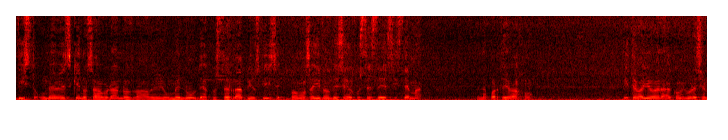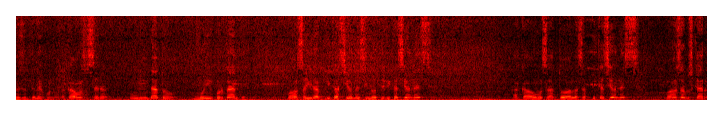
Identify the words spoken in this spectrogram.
listo una vez que nos abra nos va a abrir un menú de ajustes rápidos que dice vamos a ir donde dice ajustes de sistema en la parte de abajo y te va a llevar a configuraciones del teléfono. Acá vamos a hacer un dato muy importante. Vamos a ir a aplicaciones y notificaciones. Acá vamos a todas las aplicaciones. Vamos a buscar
